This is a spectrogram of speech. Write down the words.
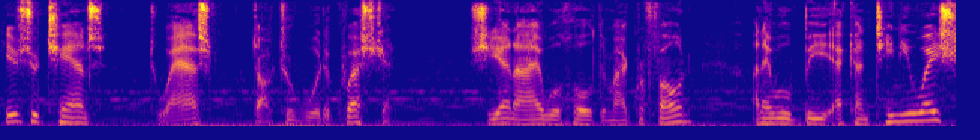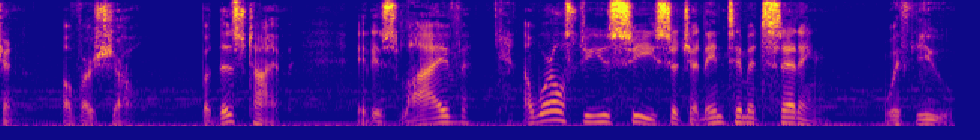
Here's your chance to ask Dr. Wood a question. She and I will hold the microphone, and it will be a continuation of our show. But this time, it is live. And where else do you see such an intimate setting with you,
